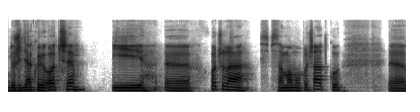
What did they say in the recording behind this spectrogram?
Дуже дякую, Отче. І е, хочу на самому початку е,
